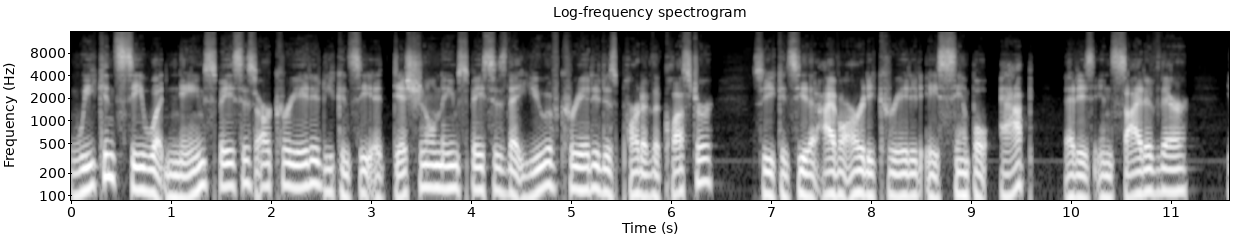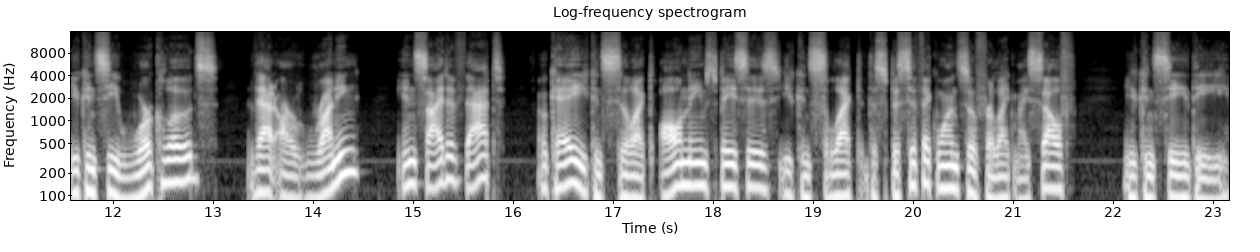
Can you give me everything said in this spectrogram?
we can see what namespaces are created. You can see additional namespaces that you have created as part of the cluster. So you can see that I've already created a sample app that is inside of there. You can see workloads that are running inside of that. Okay, you can select all namespaces. You can select the specific one. So for like myself, you can see the,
